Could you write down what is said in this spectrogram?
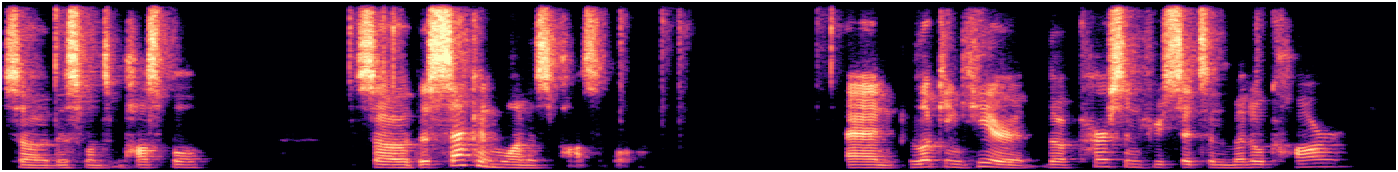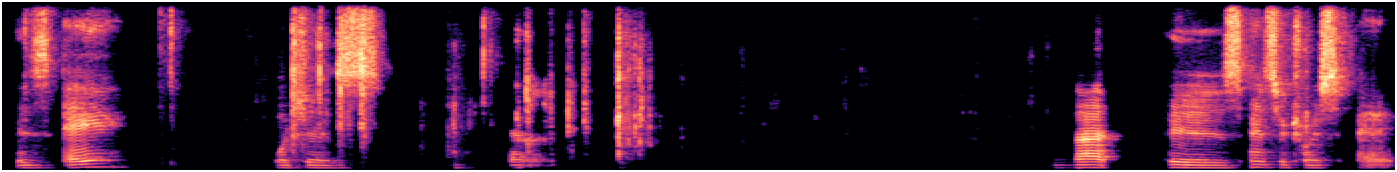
So this one's impossible. So the second one is possible. And looking here, the person who sits in the middle car is A, which is. That is answer choice A.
